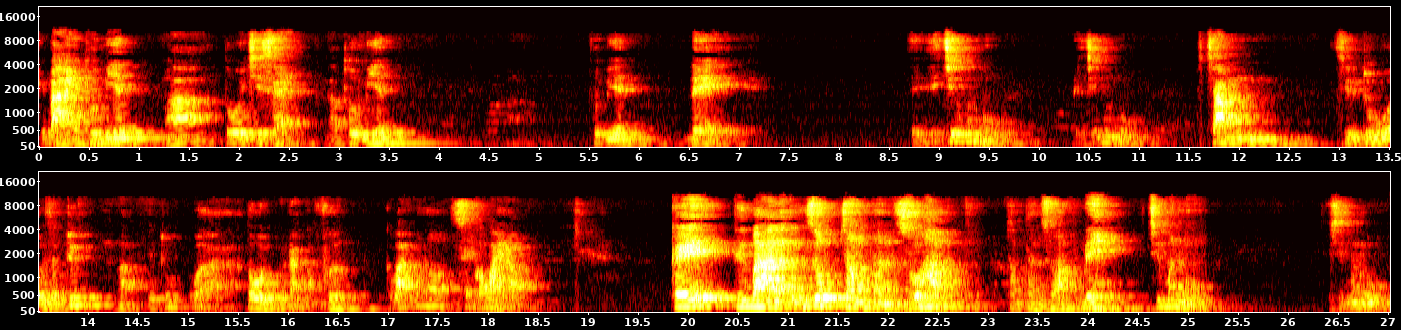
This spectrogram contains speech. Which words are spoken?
cái bài thôi miên mà tôi chia sẻ là thôi miên. Thôi miên để để, để chữa mất ngủ để chữa mất ngủ. Trong youtube youtube đó, youtube của tôi của đặng ngọc phương. Các bạn vào đó sẽ có bài đó cái thứ ba là ứng dụng trong thần số học, trong thần số học để chữa mất ngủ chữa mất ngủ.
